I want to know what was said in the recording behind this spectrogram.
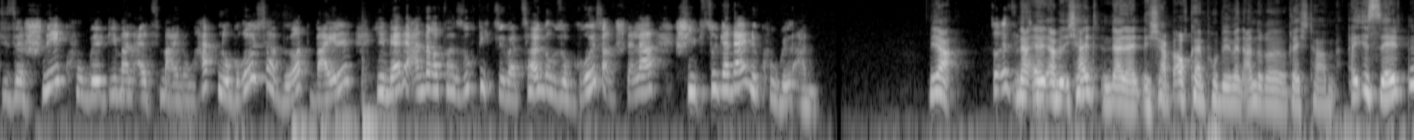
diese Schneekugel, die man als Meinung hat, nur größer wird, weil je mehr der andere versucht, dich zu überzeugen, umso größer und schneller schiebst du ja deine Kugel an. Ja, so ist es. Na, ja. aber ich halt, nein, nein, ich habe auch kein Problem, wenn andere Recht haben. Ist selten,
